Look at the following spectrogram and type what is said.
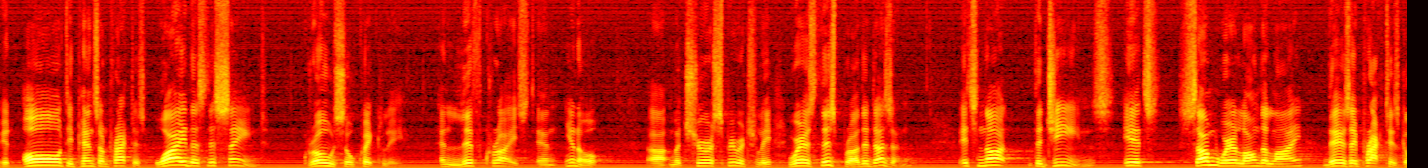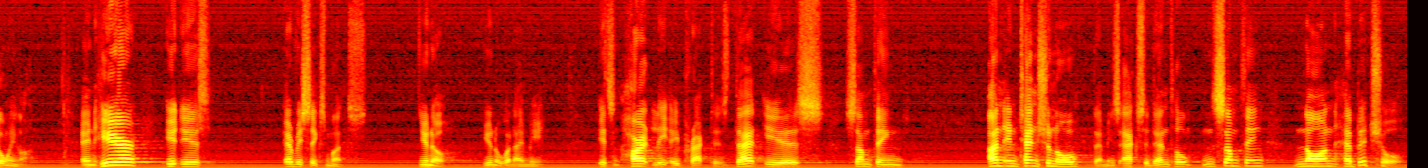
It all depends on practice. Why does this saint grow so quickly and live Christ and, you know, uh, mature spiritually, whereas this brother doesn't? It's not the genes, it's somewhere along the line, there's a practice going on. And here it is every six months. You know, you know what I mean. It's hardly a practice. That is something unintentional, that means accidental, and something non habitual,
